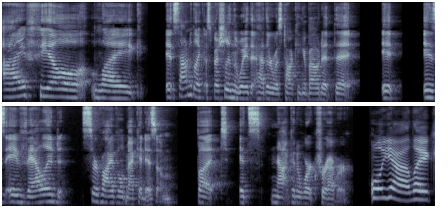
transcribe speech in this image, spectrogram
I feel like it sounded like especially in the way that Heather was talking about it that it is a valid survival mechanism, but it's not going to work forever. Well, yeah, like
